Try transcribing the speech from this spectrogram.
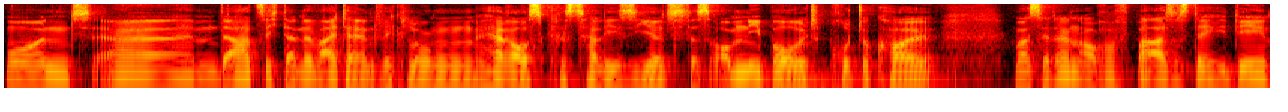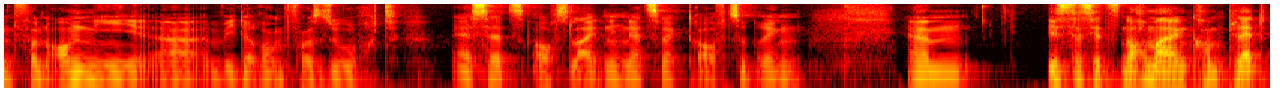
Und ähm, da hat sich dann eine Weiterentwicklung herauskristallisiert, das Omni-Bolt-Protokoll, was ja dann auch auf Basis der Ideen von Omni äh, wiederum versucht, Assets aufs Lightning-Netzwerk draufzubringen. Ähm, ist das jetzt nochmal ein komplett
